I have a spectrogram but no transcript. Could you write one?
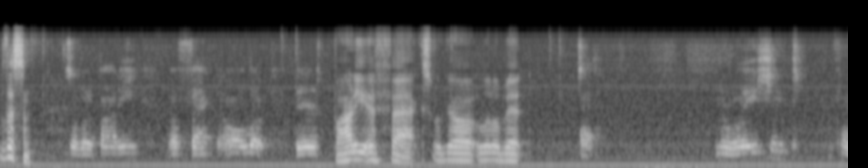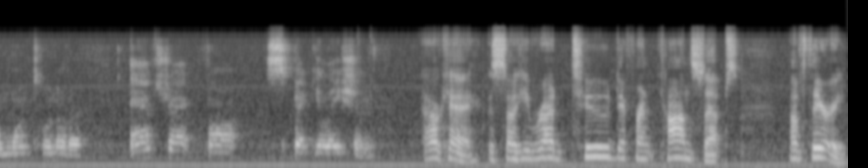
Listen, So a body of fact. Oh, look, there's body of facts. We'll go a little bit uh, in relation t- from one to another. Abstract thought speculation. Okay, so he read two different concepts of theory.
